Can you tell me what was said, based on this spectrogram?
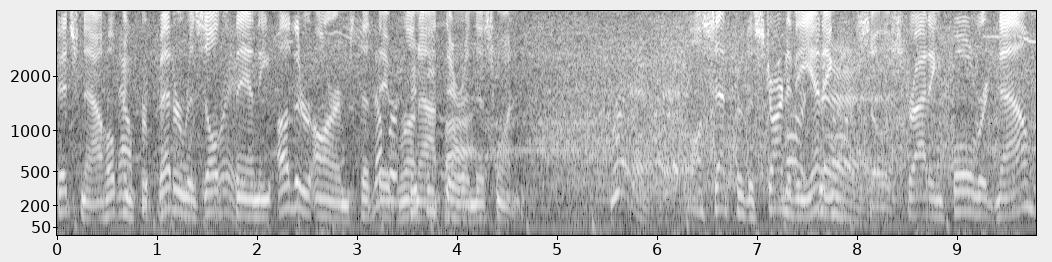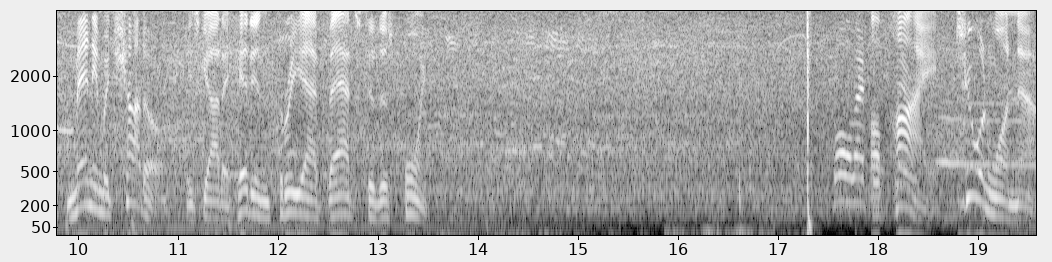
pitch now, hoping for better results than the other arms that they've run out there in this one. All set for the start of the inning. So striding forward now, Manny Machado. He's got a hit in three at bats to this point. Ball that Up high, two and one now.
